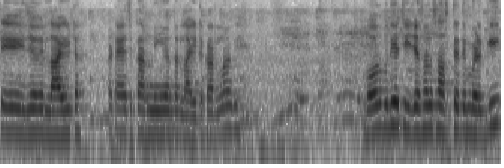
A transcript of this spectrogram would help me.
ਤੇ ਜੇ ਲਾਈਟ ਅਟੈਚ ਕਰਨੀ ਆ ਤਾਂ ਲਾਈਟ ਕਰ ਲਾਂਗੇ। ਬਹੁਤ ਵਧੀਆ ਚੀਜ਼ ਹੈ ਸਾਨੂੰ ਸਸਤੇ ਤੇ ਮਿਲ ਗਈ।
